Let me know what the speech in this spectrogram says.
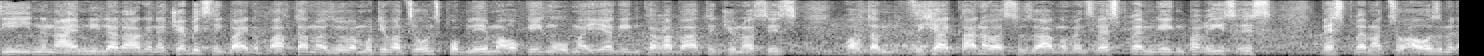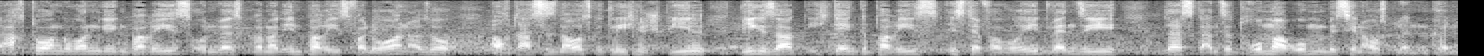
die ihnen eine Heimniederlage in der Champions League beigebracht haben. Also über Motivationsprobleme auch gegen Omayer, gegen Karabatic und Assis braucht dann Sicherheit keiner was zu sagen. Und wenn es Westbrem gegen Paris ist, Westbrem hat zu Hause mit acht Toren gewonnen gegen Paris und Westbrem hat in Paris verloren. Also auch das ist ein ausgeglichenes Spiel. Wie gesagt, ich denke, Paris ist der Favorit, wenn sie das Ganze drumherum ein bisschen ausblenden können.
